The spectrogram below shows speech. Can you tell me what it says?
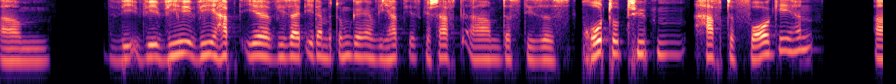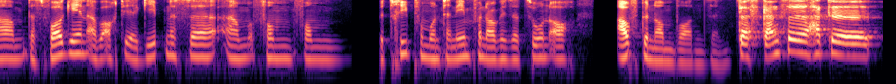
Ähm, wie, wie, wie, wie habt ihr, wie seid ihr damit umgegangen? Wie habt ihr es geschafft, ähm, dass dieses prototypenhafte Vorgehen, ähm, das Vorgehen, aber auch die Ergebnisse ähm, vom, vom Betrieb, vom Unternehmen, von der Organisation auch aufgenommen worden sind? Das Ganze hatte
